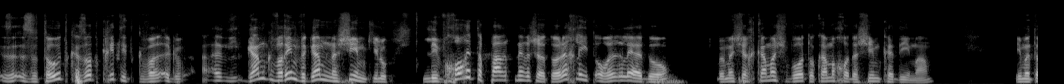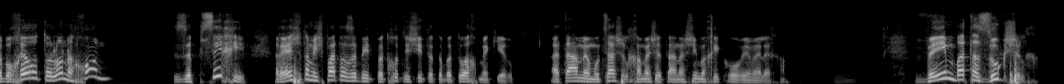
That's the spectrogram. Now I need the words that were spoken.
זו, זו טעות כזאת קריטית, גבר, גם גברים וגם נשים, כאילו, לבחור את הפרטנר שאתה הולך להתעורר לידו במשך כמה שבועות או כמה חודשים קדימה, אם אתה בוחר אותו לא נכון, זה פסיכי. הרי יש את המשפט הזה בהתפתחות אישית, אתה בטוח מכיר. אתה הממוצע של חמשת האנשים הכי קרובים אליך. ואם בת הזוג שלך,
